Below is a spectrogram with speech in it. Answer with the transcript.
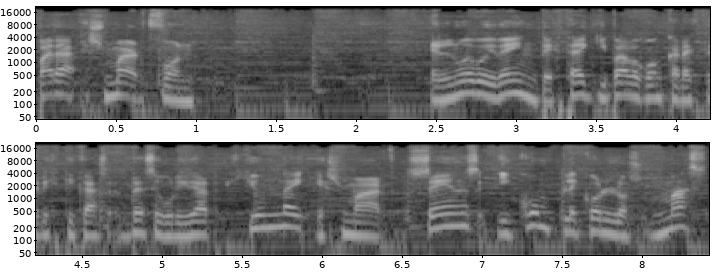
para smartphone el nuevo i20 está equipado con características de seguridad Hyundai Smart Sense y cumple con los más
